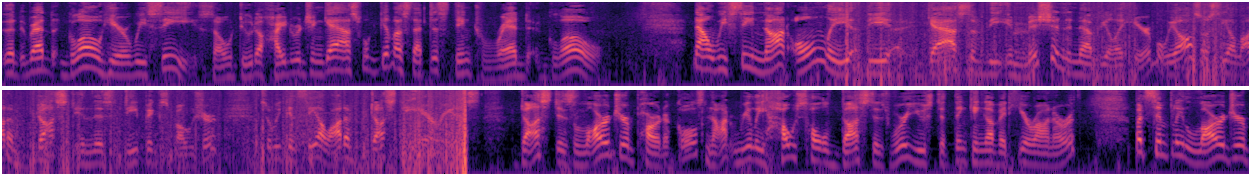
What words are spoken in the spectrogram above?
the red glow here we see. So due to hydrogen gas will give us that distinct red glow. Now we see not only the gas of the emission nebula here, but we also see a lot of dust in this deep exposure. So we can see a lot of dusty areas. Dust is larger particles, not really household dust as we're used to thinking of it here on Earth, but simply larger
